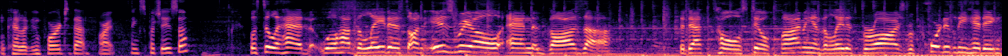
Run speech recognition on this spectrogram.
Okay, looking forward to that. All right, thanks so much, Asa. Well, still ahead, we'll have the latest on Israel and Gaza. The death toll still climbing, and the latest barrage reportedly hitting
